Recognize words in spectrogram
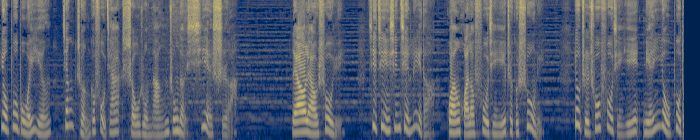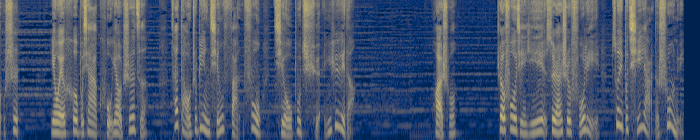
又步步为营，将整个傅家收入囊中的谢氏啊！寥寥数语，既尽心尽力的关怀了傅锦仪这个庶女，又指出傅锦仪年幼不懂事，因为喝不下苦药汁子，才导致病情反复，久不痊愈的。话说，这傅锦仪虽然是府里最不起眼的庶女，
